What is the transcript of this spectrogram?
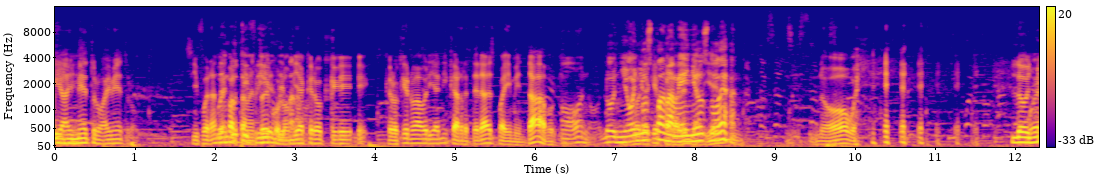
sí, hay metro, hay metro. Si fuera en Buen departamento de Colombia, creo que creo que no habría ni carretera despavimentada. Porque, No, no. Los ñoños panameños no dejan. no, güey. Los Bueno.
